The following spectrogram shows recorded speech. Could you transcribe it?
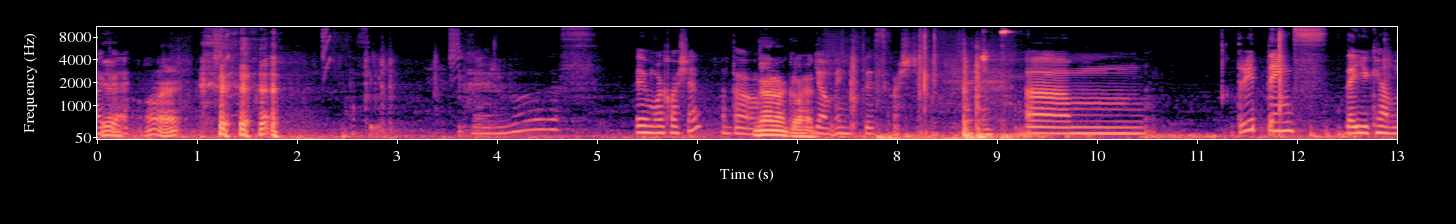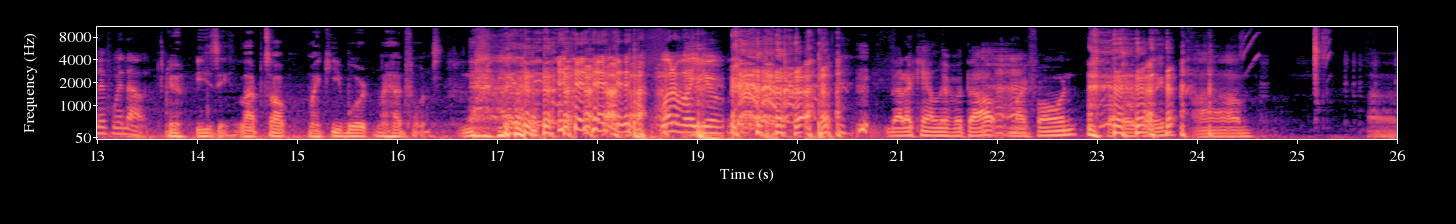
Okay. Yeah. All right. Terus, any more question? Atau No, no, go ahead. Jump into this question. Um, three things that you can't live without. Yeah, easy. Laptop, my keyboard, my headphones. what about you? that I can't live without. My phone, probably. um, uh,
